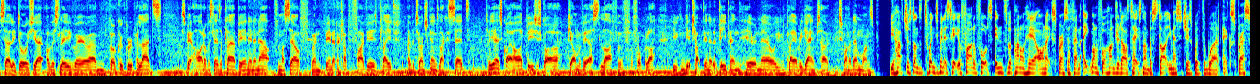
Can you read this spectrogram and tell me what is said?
It's early doors yet, obviously. We've um, got a good group of lads. It's a bit hard, obviously, as a player being in and out for myself when being at the club for five years, played over 200 games, like I said. So, yeah, it's quite hard, but you just got to get on with it. That's the life of a footballer. You can get chucked in at the deep end here and there, or you can play every game. So, it's one of them ones. You have just under 20 minutes to get your final thoughts into the panel here on Express FM. 81400 our text number. Start your messages with the word Express.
